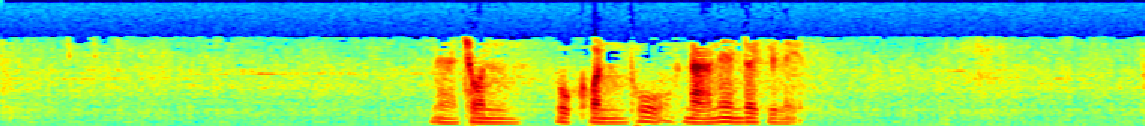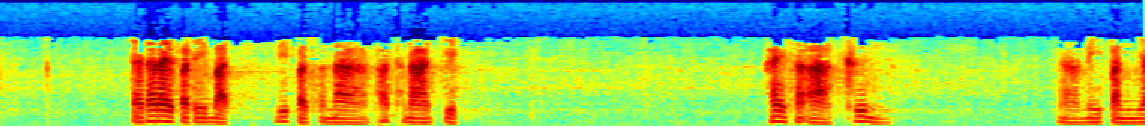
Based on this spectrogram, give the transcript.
สชนบุคคลผู้หนาแน่นด้วยกิเลส แต่ถ้าได้ปฏิบัติวิปัสสนาพัฒนาจิต ให้สะอาดขึ้น มีปัญญ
